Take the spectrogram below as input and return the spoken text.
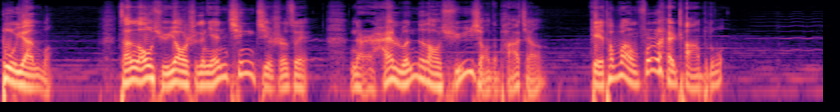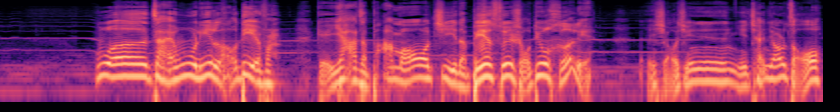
不冤枉。咱老许要是个年轻几十岁，哪儿还轮得到徐小子爬墙？给他望风还差不多。我在屋里老地方，给鸭子拔毛，记得别随手丢河里，小心你前脚走，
